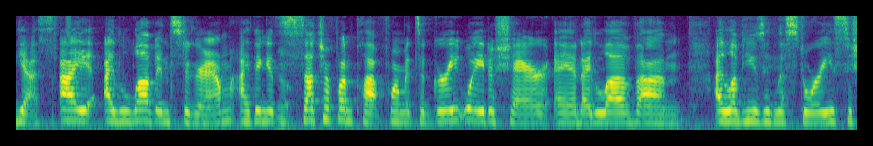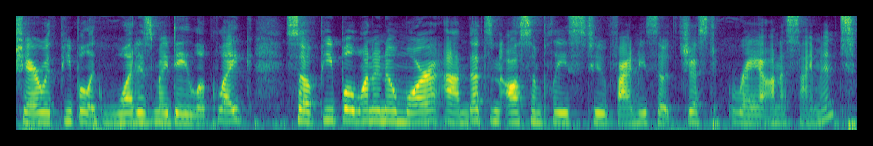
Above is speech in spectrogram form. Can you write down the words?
Yes, I I love Instagram. I think it's Yep. such a fun platform. It's a great way to share, and I love um, I love using the stories to share with people like what does my day look like. So if people want to know more, um, that's an awesome place to find me. So it's just Rhea on assignment,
